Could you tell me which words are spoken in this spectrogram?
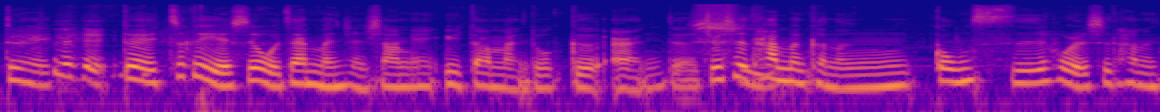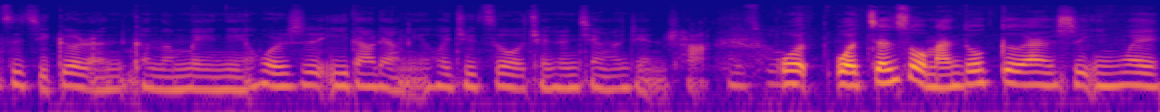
对对对，这个也是我在门诊上面遇到蛮多个案的，就是他们可能公司或者是他们自己个人，可能每年或者是一到两年会去做全身健康检查。没错，我我诊所蛮多个案是因为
